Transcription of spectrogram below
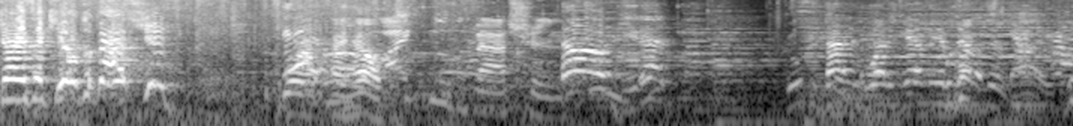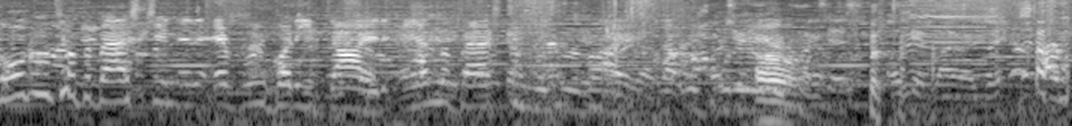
Guys, I killed the Bastion. Or Yes! I helped. I killed Bastion. No, you did. That is what gave me objective. Golden killed the Bastion and everybody died, and the Bastion was revived. That was literally Oh. Okay, bye, RJ.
